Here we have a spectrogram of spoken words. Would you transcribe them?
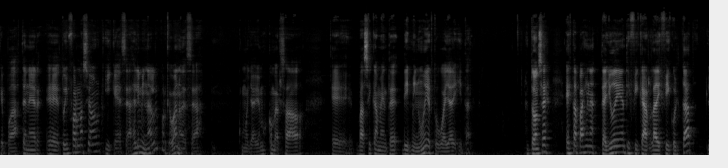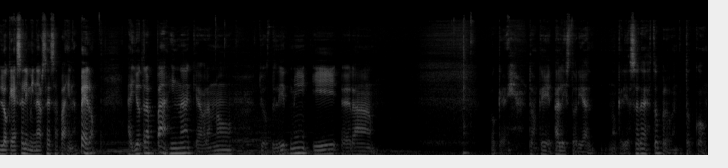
que puedas tener eh, tu información y que deseas eliminarla porque, bueno, deseas, como ya habíamos conversado, eh, básicamente disminuir tu huella digital. Entonces, esta página te ayuda a identificar la dificultad, lo que es eliminarse de esa página. Pero hay otra página que ahora no, just delete me, y era... Ok, tengo que ir al historial. No quería hacer esto, pero bueno, tocó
